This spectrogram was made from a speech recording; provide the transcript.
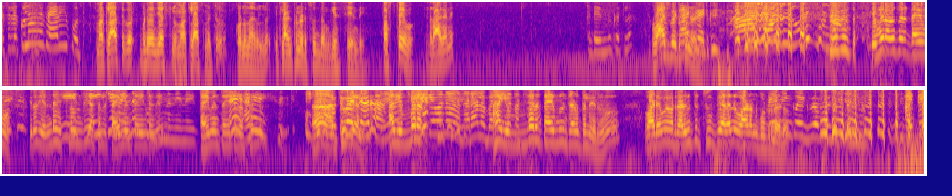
అసలు ఎక్కువలాగా తయారైపోతుంది మా క్లాస్ ఇప్పుడు నేను చేస్తున్నా మా క్లాస్మేట్ కొండనాగుల్లో ఇట్లా అంటున్నాడు చూద్దాం గెస్ చేయండి. ఫస్ట్ టైం ఇట్లా రాగానే అంటే ఎందుకు అట్లా వాచ్ పెట్టుకున్నాడు. చూపిస్తా. ఎవరు అడుగుతారు టైం ఈరోజు ఎండ ఎట్లా ఉంది అసలు టైం ఎంత అయింటది? టైం ఎంత అయింటది అసలు? ఆ, అది ఎవ్వరు ఏమన్నా నరాల ఆ, బలి ఎవ్వరు టైం గురించి అడుగుతలేరు. వాడేమో ఎవరు అడిగితే చూపియాలని వాడు అనుకుంటున్నాడు. ఇంకో ఎగ్జాంపుల్ అయితే.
